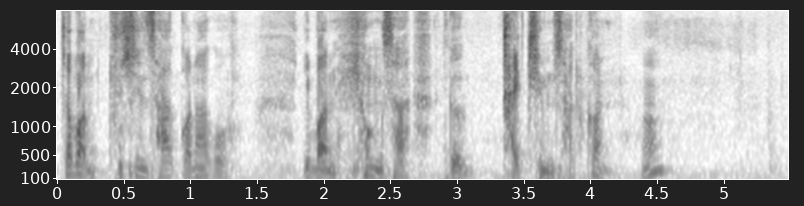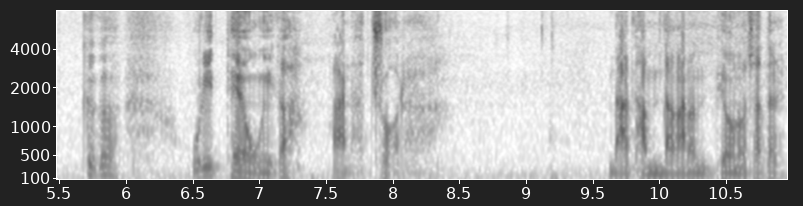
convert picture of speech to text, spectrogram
저번 투신 사건하고 이번 형사 그 갈침 사건, 어? 그거 우리 대웅이가 안아주어라. 나 담당하는 변호사들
